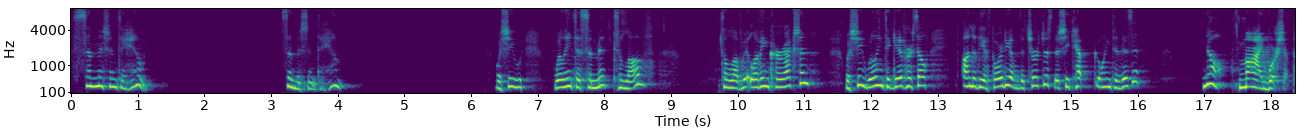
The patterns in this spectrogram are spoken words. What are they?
Submission to Him. Submission to Him. Was she willing to submit to love? To love, loving correction? Was she willing to give herself under the authority of the churches that she kept going to visit? No, it's my worship.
